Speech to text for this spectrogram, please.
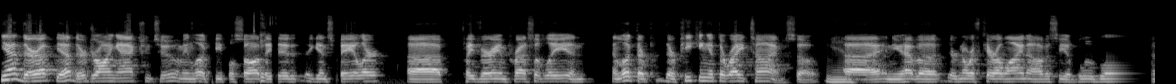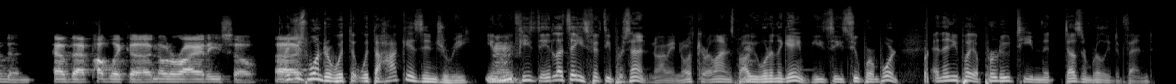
Yeah, they're up. Yeah, they're drawing action too. I mean, look, people saw what they did against Baylor. uh, played very impressively, and and look, they're they're peaking at the right time. So, Yeah. uh, and you have a they're North Carolina, obviously a blue blood, and have that public uh, notoriety. So, uh, I just wonder with the with the Hawkes injury, you know, Mhm. if he's let's say he's fifty percent. I mean, North Carolina's probably winning the game. He's he's super important. And then you play a Purdue team that doesn't really defend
